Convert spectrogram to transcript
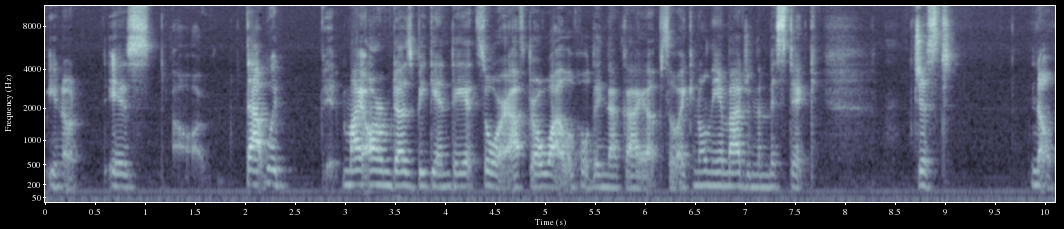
you know is uh, that would my arm does begin to get sore after a while of holding that guy up. So I can only imagine the mystic just no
